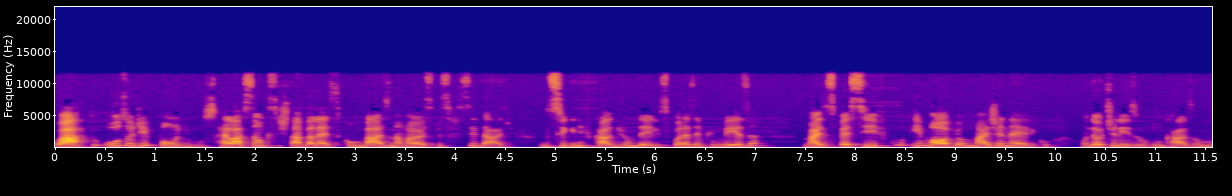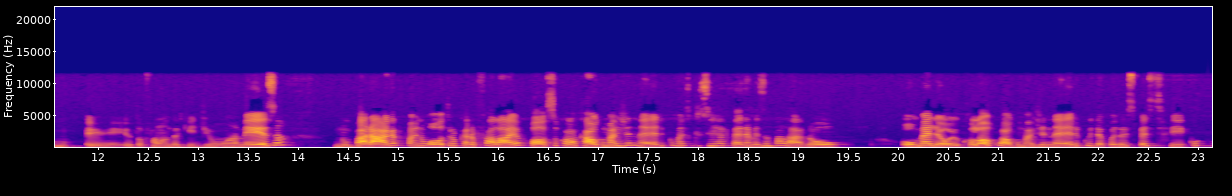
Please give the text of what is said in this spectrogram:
Quarto, uso de hipônimos, relação que se estabelece com base na maior especificidade do significado de um deles. Por exemplo, mesa, mais específico, e móvel, mais genérico. Quando eu utilizo, no caso, um, é, eu estou falando aqui de uma mesa, num parágrafo, aí no outro eu quero falar, eu posso colocar algo mais genérico, mas que se refere à mesma palavra. Ou, ou melhor, eu coloco algo mais genérico e depois eu especifico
